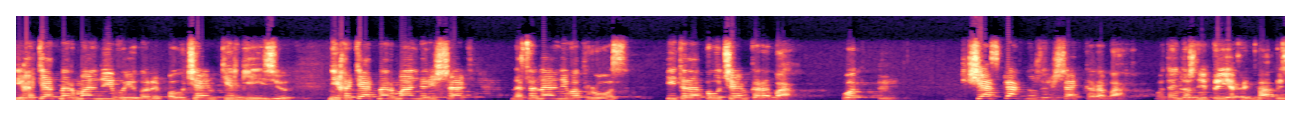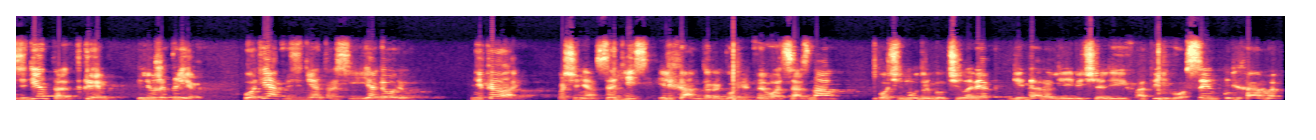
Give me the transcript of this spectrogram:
не хотят нормальные выборы, получаем Киргизию, не хотят нормально решать национальный вопрос, и тогда получаем Карабах. Вот сейчас как нужно решать Карабах? Вот они должны приехать, два президента, в Кремль, или уже приехали. Вот я президент России, я говорю, Николай Пашинян, садись, Ильхам, дорогой, я твоего отца знал, очень мудрый был человек, Гидар Алиевич Алиев, а ты его сын Ильхама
